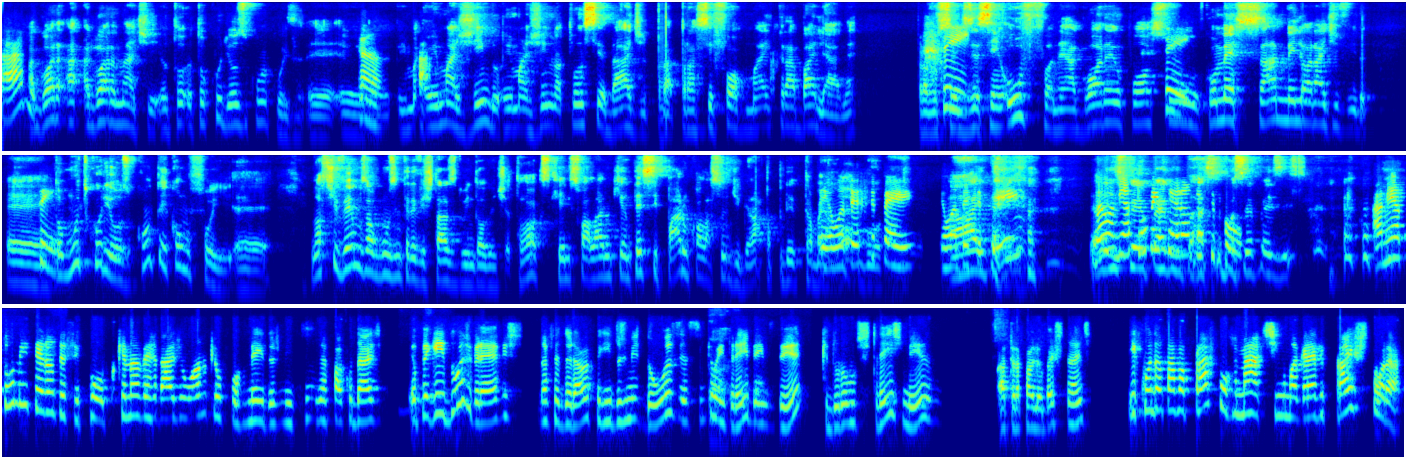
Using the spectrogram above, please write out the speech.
Sabe? Agora, agora, Nath, eu tô, eu tô curioso com uma coisa. É, eu, ah, eu, tá. eu, imagino, eu imagino a tua ansiedade para se formar e trabalhar, né? para você Sim. dizer assim, ufa, né? Agora eu posso Sim. começar a melhorar de vida. Estou é, muito curioso. Conta aí como foi. É, nós tivemos alguns entrevistados do Indolent Talks que eles falaram que anteciparam colação de grau para poder trabalhar. Eu antecipei. Eu antecipei. É Não, a minha turma inteira antecipou. você fez isso. A minha turma inteira antecipou, porque na verdade o ano que eu formei, 2015, a faculdade, eu peguei duas greves na federal, eu peguei 2012, assim que eu entrei, bem dizer, que durou uns três meses, atrapalhou bastante. E quando eu estava para formar, tinha uma greve para estourar.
